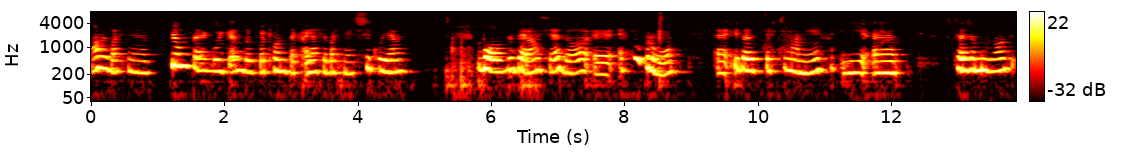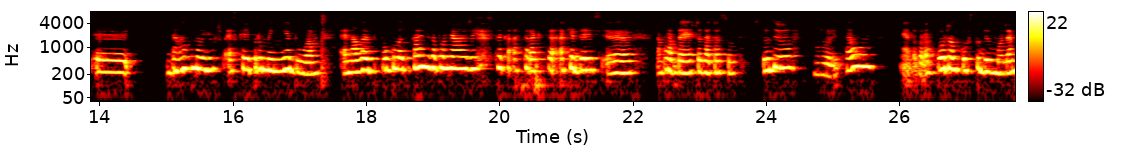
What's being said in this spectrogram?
mamy właśnie piątek, weekendu, początek, a ja się właśnie szykuję, bo wybieram się do e, escape roomu. Idę z dziewczynami i e, szczerze mówiąc, e, dawno już w escape roomie nie byłam. Nawet w ogóle totalnie zapomniałam, że jest taka atrakcja, a kiedyś naprawdę jeszcze za czasów studiów, może liceum, nie, dobra, w początku studiów może,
